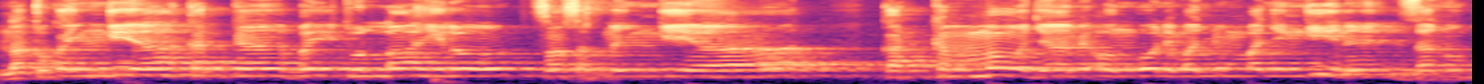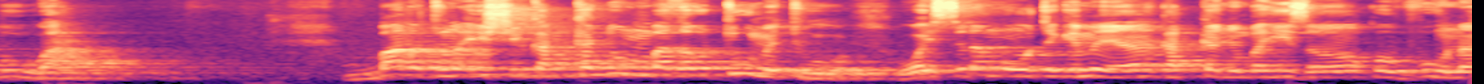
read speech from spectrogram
na tukaingia katika Baitullah hilo, sasa tunaingia katika mmoja miongoni mwa nyumba nyingine za nubuwa. Bado tunaishi katika nyumba za utume tu. Waislamu hutegemea katika nyumba hizo kuvuna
